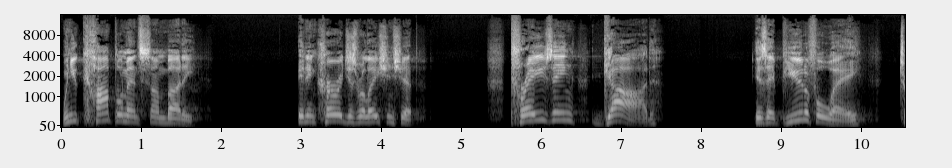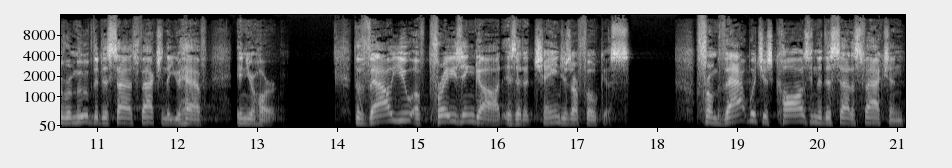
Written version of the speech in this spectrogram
When you compliment somebody, it encourages relationship. Praising God is a beautiful way to remove the dissatisfaction that you have in your heart. The value of praising God is that it changes our focus from that which is causing the dissatisfaction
